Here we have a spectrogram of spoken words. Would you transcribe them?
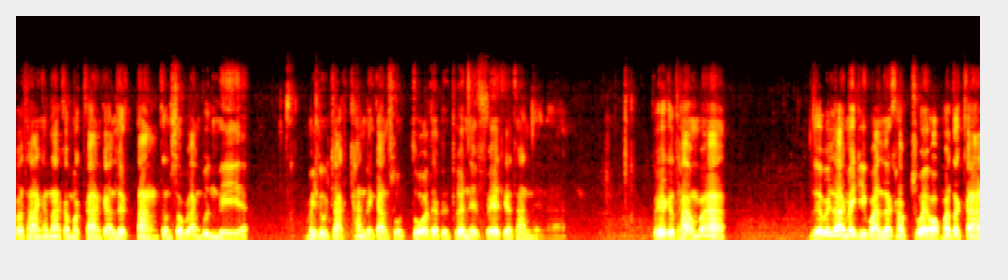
ประธานคณะกรรมการการเลือกตั้งท่านแสวงบุญมีไม่รู้จักท่านเป็นการส่วนตัว แต่เป็นเพื่อนในเฟซกับท่านเนี่ยนะก็อยากจะถามว่าเหลือเวลาไม่กี่วันแล้วครับ ช่วยออกมาตรการ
